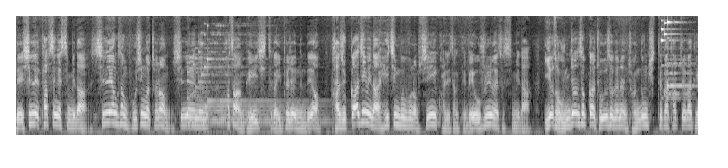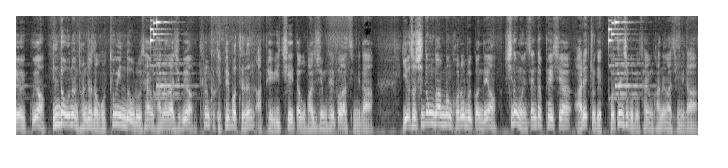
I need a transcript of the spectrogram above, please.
네, 실내 탑승했습니다. 실내 영상 보신 것처럼 실내에는 화사한 베이지 시트가 입혀져 있는데요. 가죽 까짐이나 해진 부분 없이 관리 상태 매우 훌륭했었습니다. 이어서 운전석과 조수석에는 전동 시트가 탑재가 되어 있고요. 윈도우는 전자석 오토 윈도우로 사용 가능하시고요. 트렁크 개폐 버튼은 앞에 위치해 있다고 봐주시면 될 것 같습니다. 이어서 시동도 한번 걸어볼 건데요. 시동은 센터 페시아 아래쪽에 버튼식으로 사용 가능하십니다.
